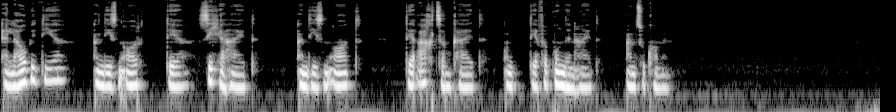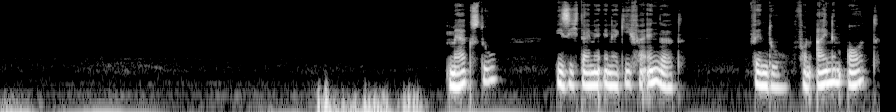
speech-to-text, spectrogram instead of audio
Erlaube dir an diesen Ort der Sicherheit, an diesen Ort der Achtsamkeit und der Verbundenheit anzukommen. Merkst du, wie sich deine Energie verändert, wenn du von einem Ort,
